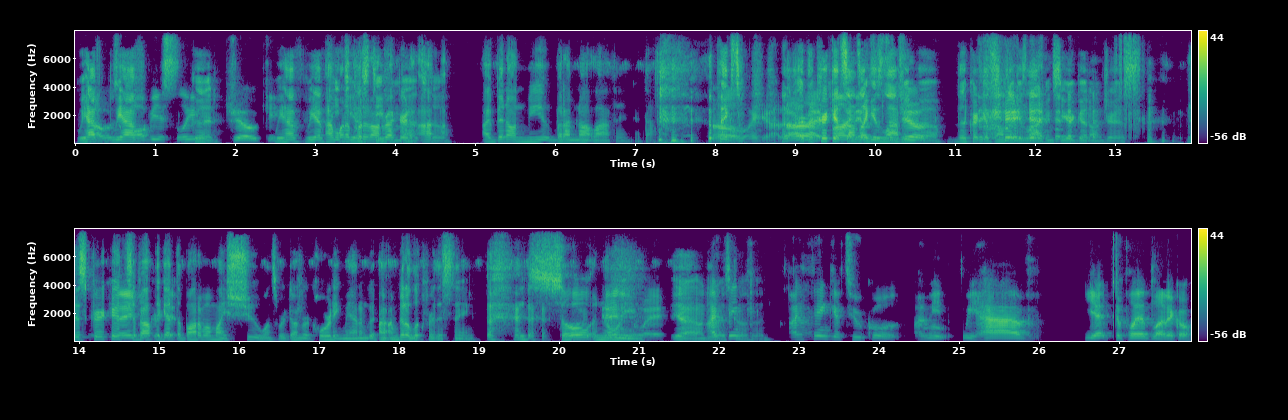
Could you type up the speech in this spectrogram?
We I have was we have obviously good. joking. we have we have. I wanna put it on record, I- still. I've been on mute, but I'm not laughing at that one. Thanks. Oh my god! Uh, All the right, cricket fine, sounds like he's laughing though. The cricket sounds like he's laughing, so you're good, Andreas. This cricket's Thank you, about to get the bottom of my shoe once we're done recording, man. I'm go- I- I'm gonna look for this thing. It's so annoying. Anyway, yeah, Andreas, think- go ahead. I think if Tuchel, I mean, we have yet to play Atletico.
